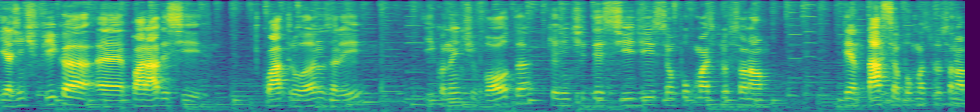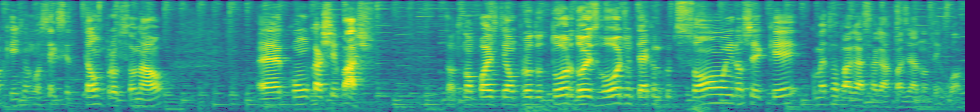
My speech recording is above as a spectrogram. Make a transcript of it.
E a gente fica é, parado esses quatro anos ali, e quando a gente volta, que a gente decide ser um pouco mais profissional. Tentar ser um pouco mais profissional, porque a gente não consegue ser tão profissional é, com um cachê baixo. Então tu não pode ter um produtor, dois road, um técnico de som e não sei o quê. Como é que tu vai pagar essa rapaziada? Não tem como.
